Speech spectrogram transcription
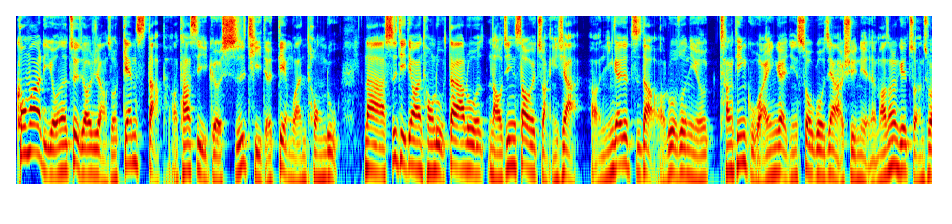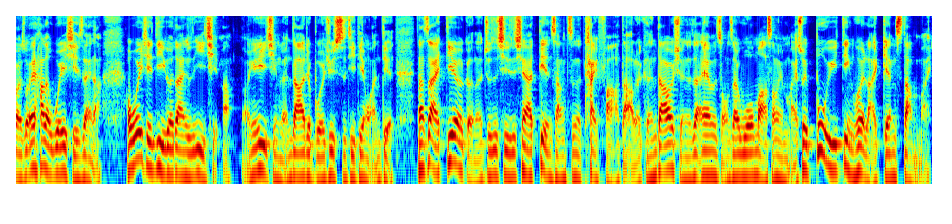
空方的理由呢，最主要就讲说 GameStop 啊，它是一个实体的电玩通路。那实体电玩通路，大家如果脑筋稍微转一下啊，你应该就知道啊。如果说你有常听股啊，应该已经受过这样的训练了，马上就可以转出来说，哎，它的威胁在哪？威胁第一个当然就是疫情嘛啊，因为疫情可能大家就不会去实体电玩店。那再来第二个呢，就是其实现在电商真的太发达了，可能大家会选择在 Amazon、在 Walmart 上面买，所以不一定会来 GameStop 买。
